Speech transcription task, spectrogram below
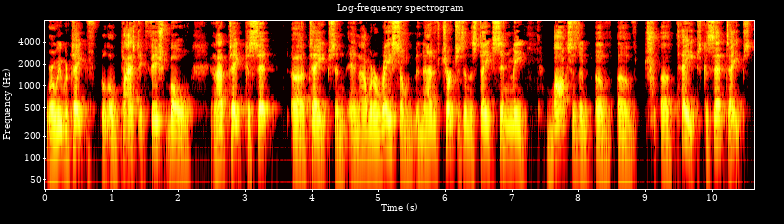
where we would take a plastic fishbowl and I'd take cassette uh, tapes and, and I would erase them and I'd have churches in the state send me boxes of, of, of, of tapes, cassette tapes.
